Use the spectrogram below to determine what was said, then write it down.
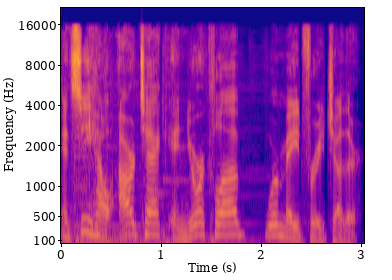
and see how our tech and your club were made for each other.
